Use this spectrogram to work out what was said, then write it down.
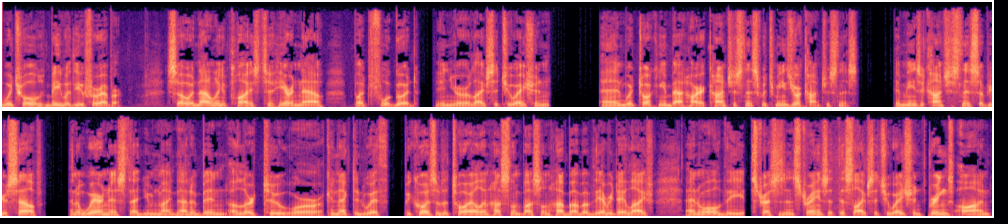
which will be with you forever. So it not only applies to here and now, but for good in your life situation. And we're talking about higher consciousness, which means your consciousness. It means a consciousness of yourself, an awareness that you might not have been alert to or connected with because of the toil and hustle and bustle and hubbub of the everyday life and all the stresses and strains that this life situation brings on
